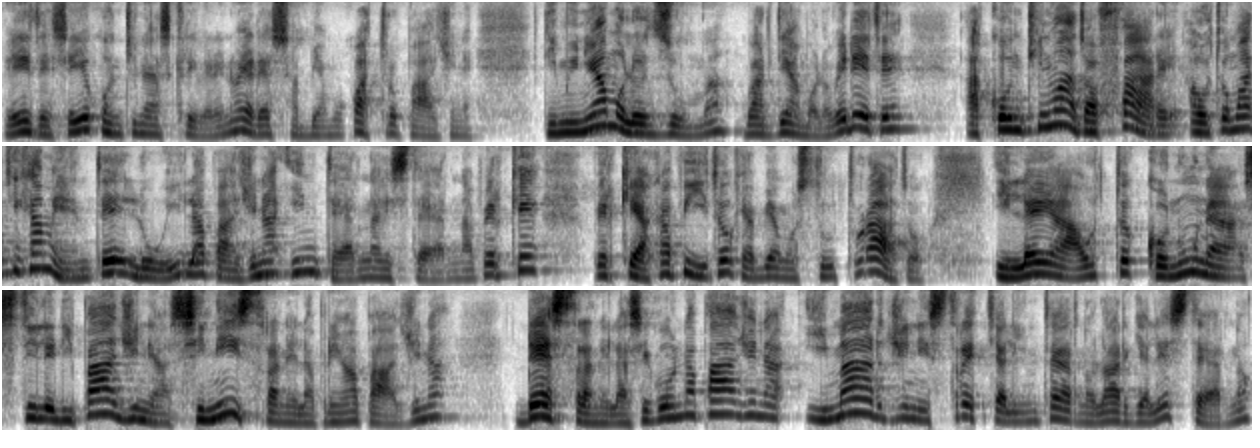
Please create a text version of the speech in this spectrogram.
Vedete, se io continuo a scrivere, noi adesso abbiamo quattro pagine, diminuiamo lo zoom, guardiamolo, vedete? Ha continuato a fare automaticamente lui la pagina interna e esterna. Perché? Perché ha capito che abbiamo strutturato il layout con una stile di pagina sinistra nella prima pagina, destra nella seconda pagina, i margini stretti all'interno, larghi all'esterno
